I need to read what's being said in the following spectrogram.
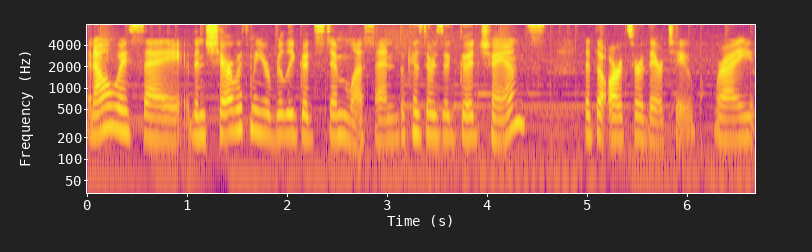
and I always say, then share with me your really good STEM lesson because there's a good chance that the arts are there too, right?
